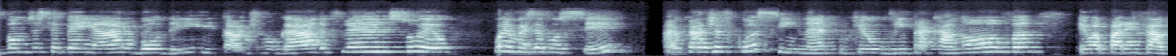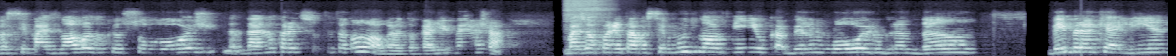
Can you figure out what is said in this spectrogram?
vamos receber a Yara Boldrini e tal, advogada. Eu falei: É, sou eu. Ué, mas é você? Aí o cara já ficou assim, né? Porque eu vim pra cá nova, eu aparentava ser mais nova do que eu sou hoje. Daí não parece ser tão nova, né? Tô cara de velha já. Mas eu aparentava ser muito novinha, o cabelo loiro, grandão bem branquelinha.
